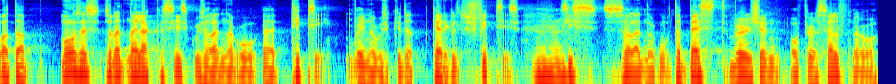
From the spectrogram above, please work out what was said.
vaata, Mooses, sa oled naljakas siis, kui sa oled nagu äh, tipsi või nagu sihuke tead kergelt švipsis mm, -hmm. siis sa oled nagu the best version of yourself nagu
